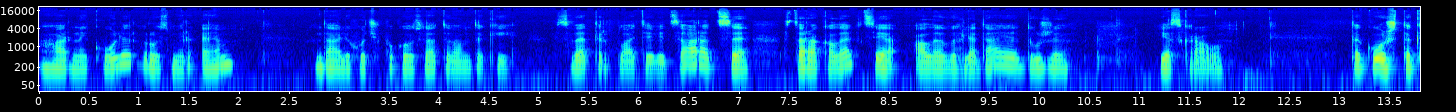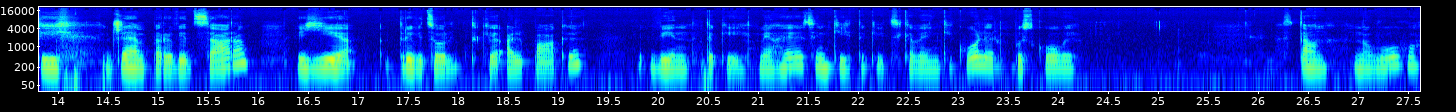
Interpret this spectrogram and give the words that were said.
Гарний колір, розмір М. Далі хочу показати вам такий светр плаття від Zara. Це стара колекція, але виглядає дуже яскраво. Також такий джемпер від Zara. Є 3% альпаки. Він такий м'ягесенький, такий цікавенький колір, бусковий стан нового,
